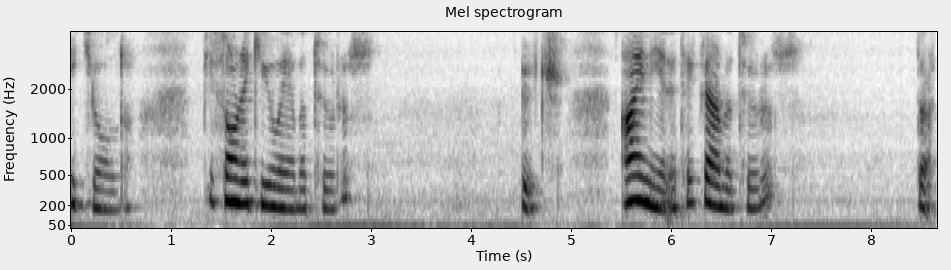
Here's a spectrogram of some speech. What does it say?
2 oldu. Bir sonraki yuvaya batıyoruz. 3. Aynı yere tekrar batıyoruz. 4.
